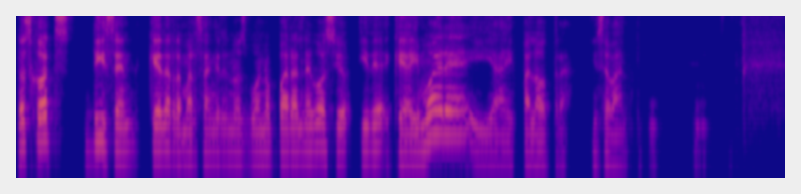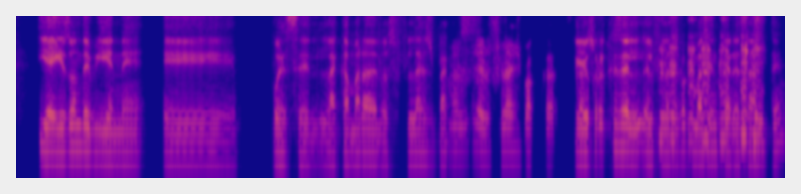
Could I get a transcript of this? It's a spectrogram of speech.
Los Hots dicen que derramar sangre no es bueno para el negocio y de, que ahí muere y ahí para la otra y se van. Y ahí es donde viene eh, pues la cámara de los flashbacks. El, flashback. yo creo que es el, flashback más interesante.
